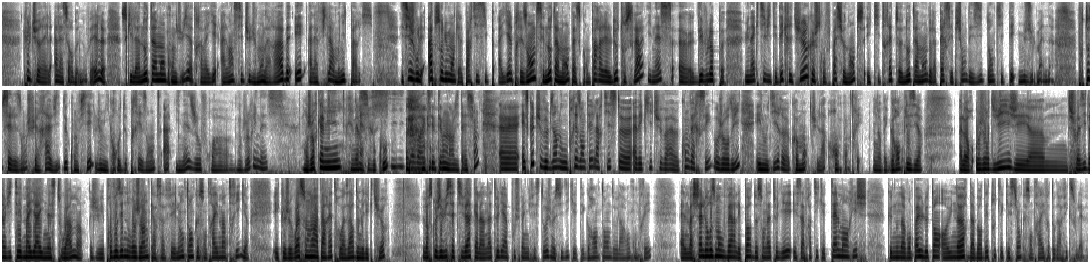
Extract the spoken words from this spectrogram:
culturelle à la Sorbonne Nouvelle, ce qui l'a notamment conduit à travailler à l'Institut du monde arabe et à la Philharmonie de Paris. Et si je voulais absolument qu'elle participe à Yale Présente, c'est notamment parce qu'en parallèle de tout cela, Inès euh, développe une activité d'écriture que je trouve passionnante et qui traite notamment de la perception des identités musulmanes. Pour toutes ces raisons, je suis ravie de confier le micro de Présente à Inès Geoffroy. Bonjour Inès. Bonjour Camille, merci, beaucoup d'avoir accepté mon invitation. Euh, est-ce que tu veux bien nous présenter l'artiste euh, avec qui tu vas euh, converser aujourd'hui et nous dire comment tu l'as rencontré? Avec grand plaisir. Alors aujourd'hui, j'ai choisi d'inviter Maya Inès Touam. Je lui ai proposé de nous rejoindre car ça fait longtemps que son travail m'intrigue et que je vois son nom apparaître au hasard de mes lectures. Lorsque j'ai vu cet hiver qu'elle a un atelier à Push Manifesto, je me suis dit qu'il était grand temps de la rencontrer. Elle m'a chaleureusement ouvert les portes de son atelier et sa pratique est tellement riche que nous n'avons pas eu le temps en une heure d'aborder toutes les questions que son travail photographique soulève.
